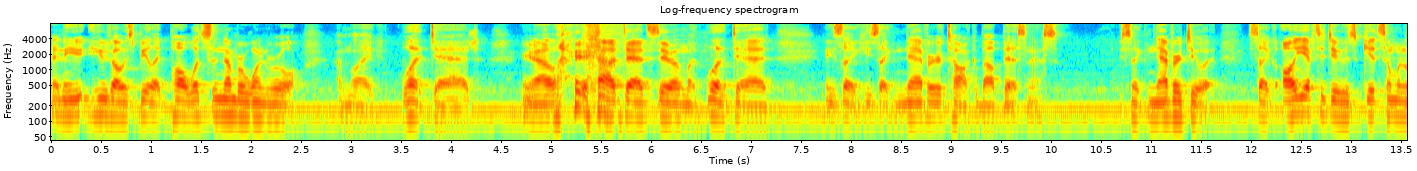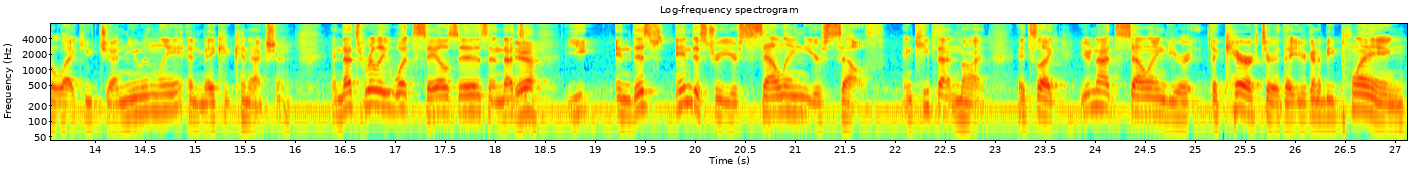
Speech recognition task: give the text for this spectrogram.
and he he would always be like, Paul, what's the number one rule? I'm like, what, Dad? You know, like how dads do. I'm like, what, Dad? He's like, he's like, never talk about business. He's like, never do it. It's like all you have to do is get someone to like you genuinely and make a connection, and that's really what sales is. And that's Yeah. you, in this industry, you're selling yourself, and keep that in mind. It's like you're not selling your the character that you're going to be playing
